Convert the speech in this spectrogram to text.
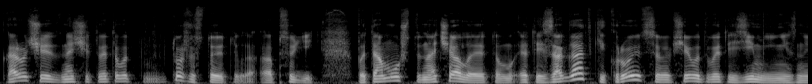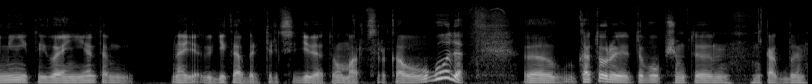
короче, значит, это вот тоже стоит обсудить. Потому что начало этому, этой загадки кроется вообще вот в этой зимней незнаменитой войне, там, на декабрь 39 марта 40 года, э, которая это, в общем-то, как бы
